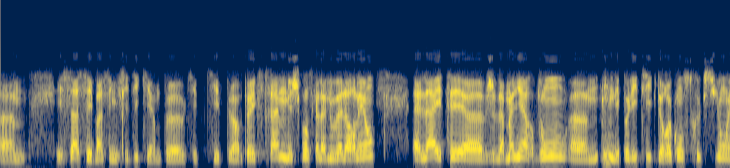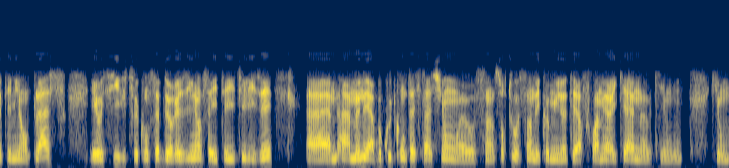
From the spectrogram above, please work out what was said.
Euh, et ça, c'est bah, une critique qui est un peu qui, est un peu extrême, mais je pense qu'à la Nouvelle-Orléans, elle a été euh, la manière dont euh, les politiques de reconstruction ont été mises en place et aussi ce concept de résilience a été utilisé, a mené à beaucoup de contestations, au sein, surtout au sein des communautés afro-américaines qui ont qui ont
